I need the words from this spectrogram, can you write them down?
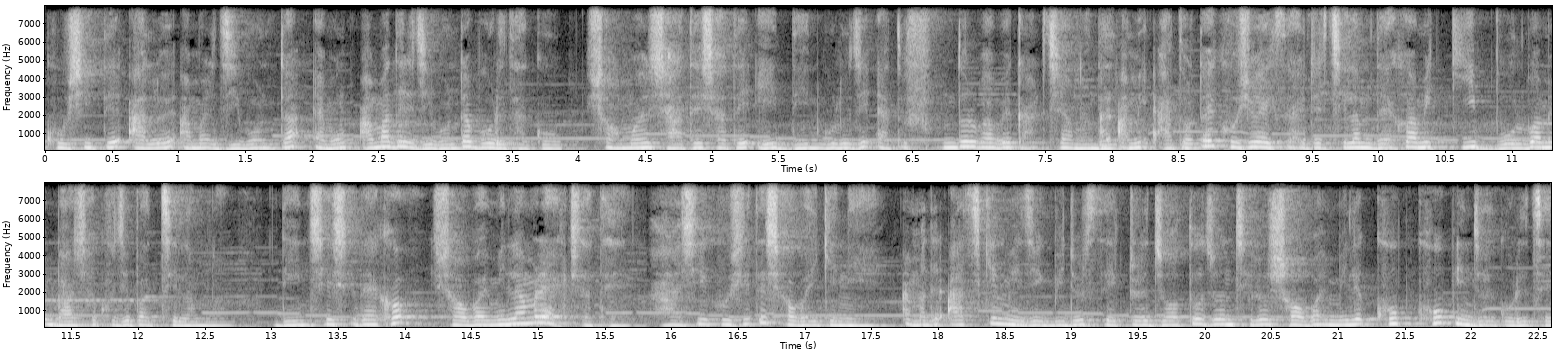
খুশিতে আলোয় আমার জীবনটা এবং আমাদের জীবনটা ভরে থাকুক। সময়ের সাথে সাথে এই দিনগুলো যে এত সুন্দরভাবে কাটছে আমাদের। আমি এতটাই খুশি এক্সাইটেড ছিলাম। দেখো আমি কি বলব? আমি ভাষা খুঁজে পাচ্ছিলাম না। দিন শেষে দেখো, সবাই মিলে আমরা একসাথে। হাসি খুশিতে সবাইকে নিয়ে। আমাদের আজকের মিউজিক ভিডিওর সেক্টরে যতজন ছিল, সবাই মিলে খুব খুব এনজয় করেছে।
